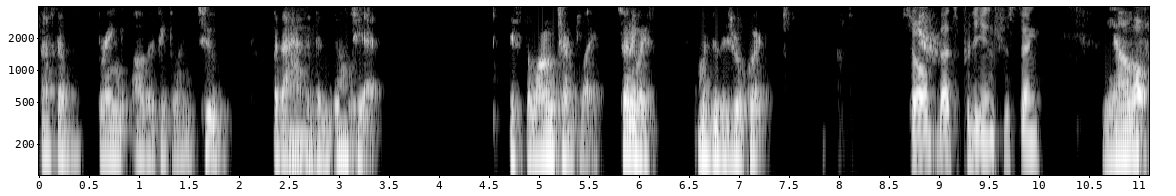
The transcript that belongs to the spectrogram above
that's gonna bring other people in too. But that mm. hasn't been built yet. It's the long term play. So, anyways, I'm gonna do these real quick. So that's pretty interesting. Yeah. Oh.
